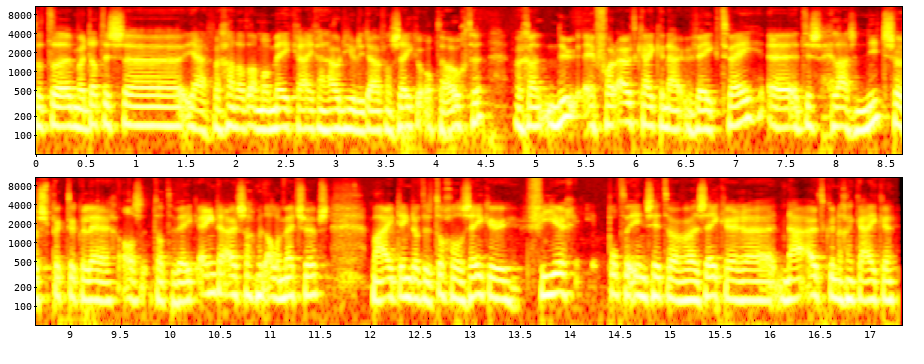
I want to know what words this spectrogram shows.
Dat, uh, maar dat is, uh, ja, we gaan dat allemaal meekrijgen en houden jullie daarvan zeker op de hoogte. We gaan nu vooruitkijken naar week 2. Uh, het is helaas niet zo spectaculair als dat week 1 eruit zag met alle matchups. Maar ik denk dat er toch wel zeker vier potten in zitten waar we zeker naar uit kunnen gaan kijken.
